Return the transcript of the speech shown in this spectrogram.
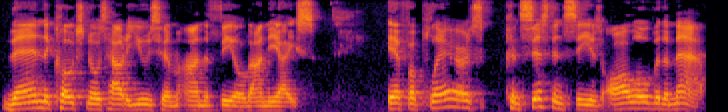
then the coach knows how to use him on the field on the ice if a player's consistency is all over the map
